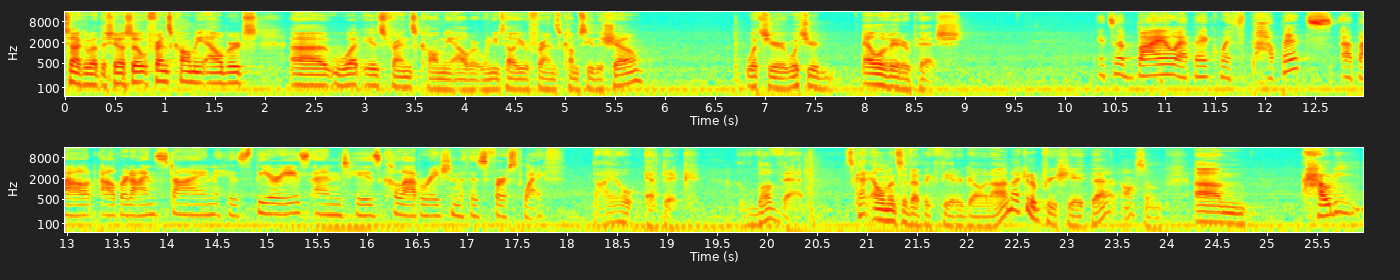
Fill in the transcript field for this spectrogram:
talk about the show. So, friends call me Albert. Uh, what is friends call me Albert? When you tell your friends come see the show, what's your what's your elevator pitch? It's a bioepic with puppets about Albert Einstein, his theories, and his collaboration with his first wife. bioepic. I love that. It's got elements of epic theater going on. I can appreciate that. Awesome. Um, how do you?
